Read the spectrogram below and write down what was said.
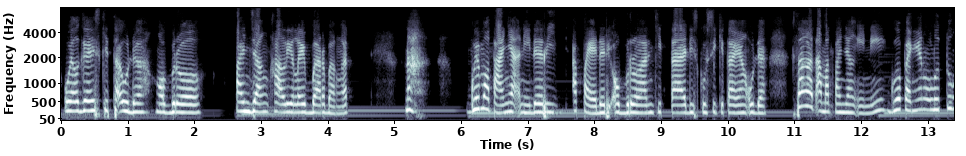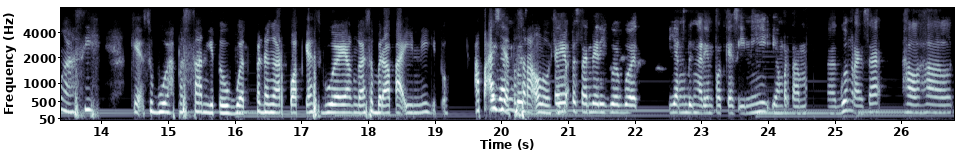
Well guys, kita udah ngobrol panjang kali lebar banget. Nah, gue mau tanya nih dari apa ya dari obrolan kita, diskusi kita yang udah sangat amat panjang ini, gue pengen lu tuh ngasih kayak sebuah pesan gitu buat pendengar podcast gue yang gak seberapa ini gitu. Apa aja Pesan buat- terserah lo eh coba. pesan dari gue buat yang dengerin podcast ini yang pertama eh, gue ngerasa hal-hal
